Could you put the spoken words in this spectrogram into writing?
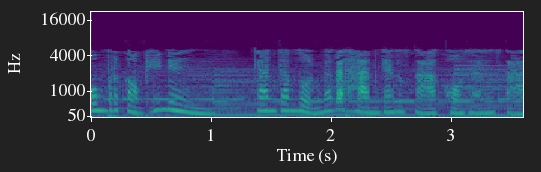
องค์ประกอบที่ 1 การกำหนดมาตรฐานการศึกษาของสถานศึกษา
